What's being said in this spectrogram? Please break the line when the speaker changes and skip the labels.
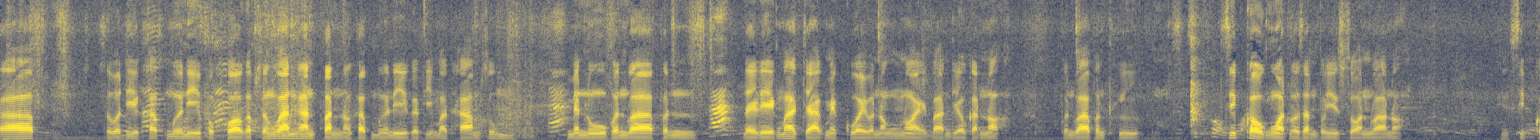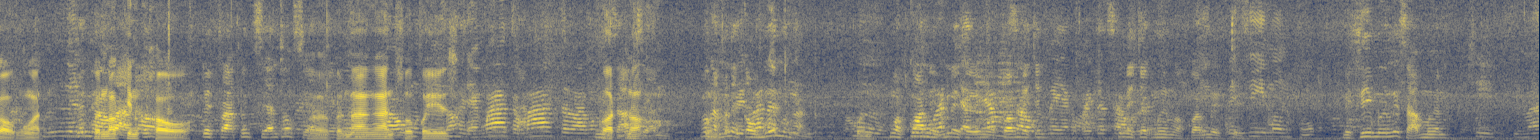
ครับ สวัสดีครับมื้อนี้พบพ่อกับสังวานงานปั่นเนาะครับมื้อนี้ก็สิมาถามซุ่มแม่หนูเพิ่นว่าเพิ่นได้เลขมาจากแม่กล้วยว่าน้องน้อยบ้านเดียวกันเนาะเพิ่นว่าเพิ่นถือ19งวดว่าซั่นเพิ่นสิสอนว่าเนาะ19งวดเพิ่นมากินข้าว
ไปฝากเป็นแสนท่องแสน
เออเพิ่นมางานศพเพิ่น
แดงมากกับมากจะว่า
กอดเนาะ
มันหันมันได้เก่าหมื่นมันหันหัวก้อนนี่มันได้เท่าไหร่หัวก้อนมันได้จัก
แม่ก็ไปจะ
มันได้จักหมื่นหัวก้อนมันได้
ไอ้สี่หมื่นหก
ได้สี่หมื่นหรือสามหมื่น
สี่สี่มา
